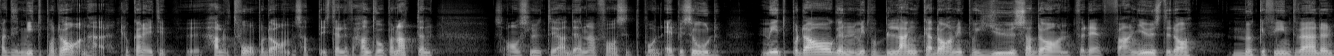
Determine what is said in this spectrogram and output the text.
faktiskt mitt på dagen här. Klockan är typ eh, halv två på dagen. Så att istället för halv två på natten så avslutar jag denna facit på en episod mitt på dagen, mitt på blanka dagen, mitt på ljusa dagen. För det är fan ljust idag. Mycket fint väder.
